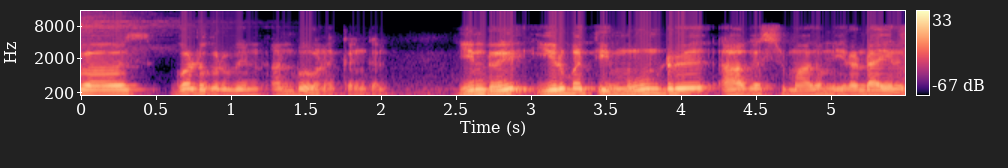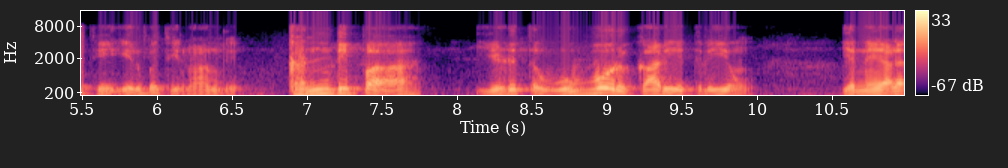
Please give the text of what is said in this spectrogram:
வாஸ் கோல்டு குருவின் அன்பு வணக்கங்கள். இன்று இருபத்தி மூன்று ஆகஸ்ட் மாதம் இரண்டாயிரத்தி இருபத்தி நான்கு. கண்டிப்பாக எடுத்த ஒவ்வொரு காரியத்திலையும் என்னையால்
